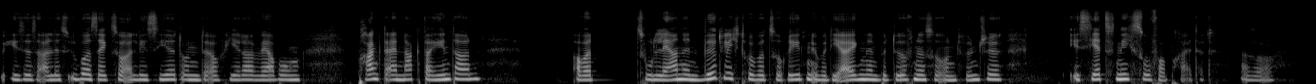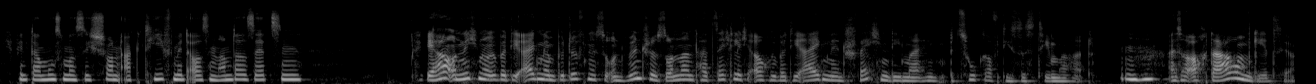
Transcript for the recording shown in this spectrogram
ist es alles übersexualisiert und auf jeder Werbung prangt ein nackter Hintern. Aber zu lernen, wirklich drüber zu reden, über die eigenen Bedürfnisse und Wünsche, ist jetzt nicht so verbreitet. Also ich finde, da muss man sich schon aktiv mit auseinandersetzen. Ja, und nicht nur über die eigenen Bedürfnisse und Wünsche, sondern tatsächlich auch über die eigenen Schwächen, die man in Bezug auf dieses Thema hat. Also auch darum geht es ja.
